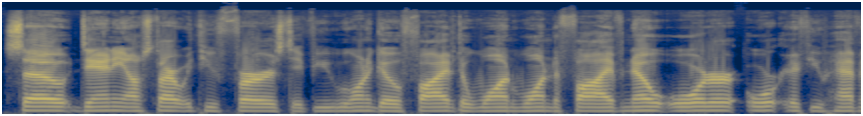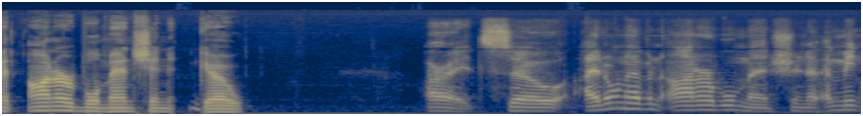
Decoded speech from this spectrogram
So, Danny, I'll start with you first. If you want to go five to one, one to five, no order, or if you have an honorable mention, go. All right, so I don't have an honorable mention. I mean,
